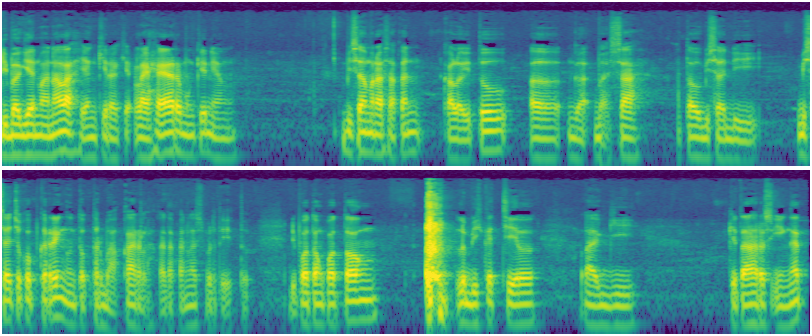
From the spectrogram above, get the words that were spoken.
di bagian mana lah yang kira-kira leher mungkin yang bisa merasakan kalau itu uh, nggak basah atau bisa di bisa cukup kering untuk terbakar lah katakanlah seperti itu. Dipotong-potong lebih kecil lagi. Kita harus ingat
